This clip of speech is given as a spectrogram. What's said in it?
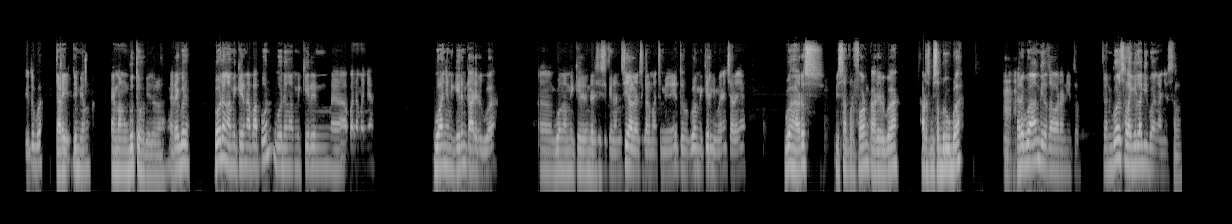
situ gue cari tim yang emang butuh gitu loh. Akhirnya gue gue udah nggak mikirin apa pun gue udah nggak mikirin eh, apa namanya gue hanya mikirin karir gue Eh, gue nggak mikirin dari sisi finansial dan segala macam ini itu. Gue mikir gimana caranya gue harus bisa perform karir gue harus bisa berubah. Mhm. akhirnya gue ambil tawaran itu. Dan gue selagi lagi gue nggak nyesel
